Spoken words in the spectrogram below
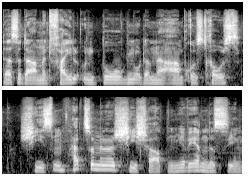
dass sie da mit Pfeil und Bogen oder einer Armbrust rausschießen. Hat zumindest Skischarten. Wir werden das sehen.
